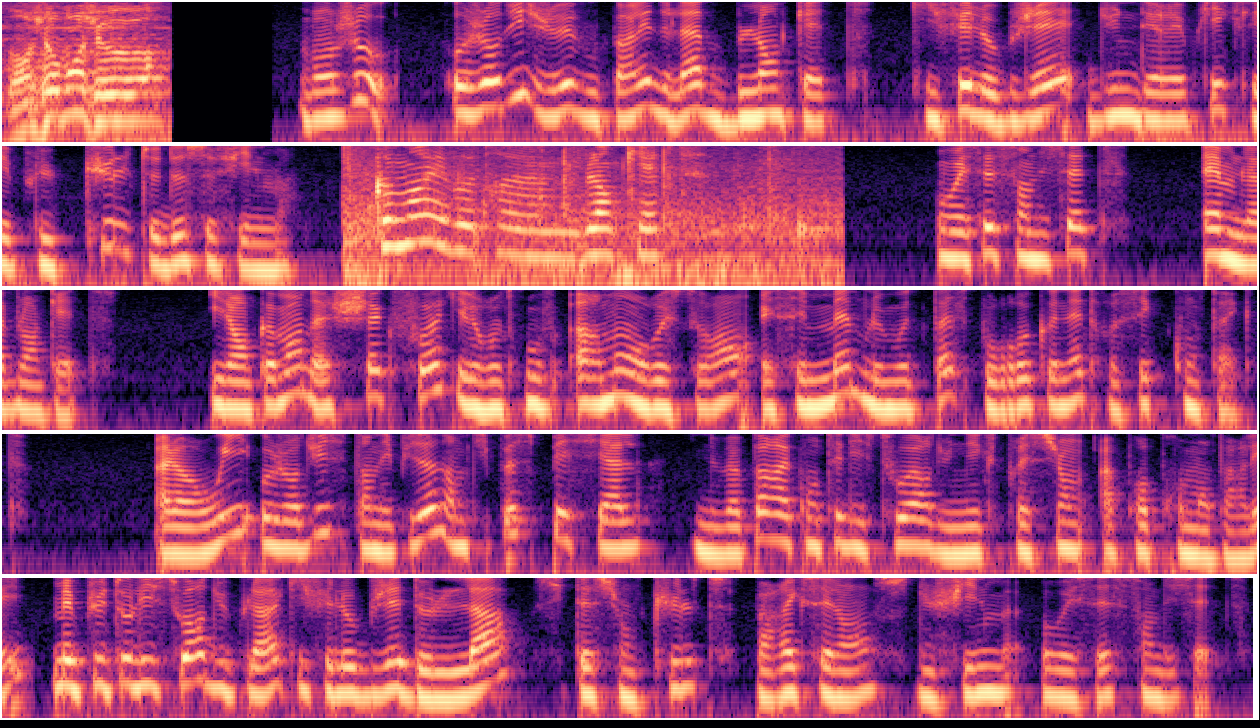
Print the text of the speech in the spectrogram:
Bonjour, bonjour. Bonjour. Aujourd'hui, je vais vous parler de la blanquette, qui fait l'objet d'une des répliques les plus cultes de ce film. Comment est votre euh, blanquette? OSS 117 aime la blanquette. Il en commande à chaque fois qu'il retrouve Armand au restaurant et c'est même le mot de passe pour reconnaître ses contacts. Alors oui, aujourd'hui c'est un épisode un petit peu spécial. Il ne va pas raconter l'histoire d'une expression à proprement parler, mais plutôt l'histoire du plat qui fait l'objet de LA citation culte par excellence du film OSS 117.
